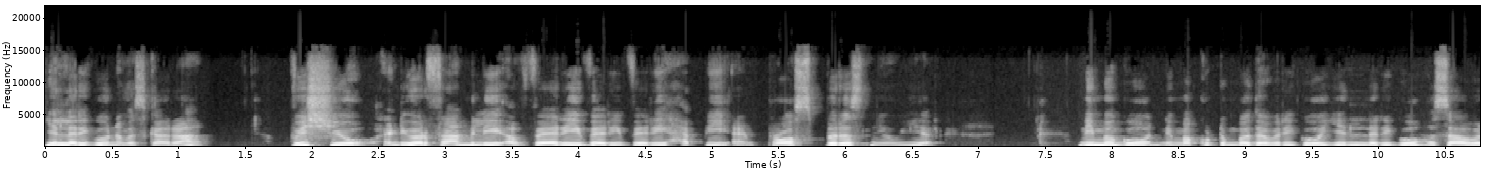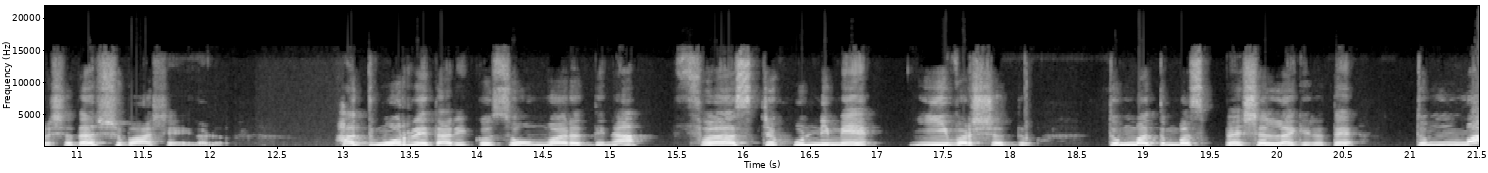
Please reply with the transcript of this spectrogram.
ಎಲ್ಲರಿಗೂ ನಮಸ್ಕಾರ. Wish you and your family a very very very happy and prosperous new year ನಿಮಗೂ, ನಿಮ್ಮ ಕುಟುಂಬದವರಿಗೂ, ಎಲ್ಲರಿಗೂ ಹೊಸ ವರ್ಷದ ಶುಭಾಶಯಗಳು. ಹದಿಮೂರನೇ ತಾರೀಕು ಸೋಮವಾರದ ದಿನ ಫಸ್ಟ್ ಹುಣ್ಣಿಮೆ ಈ ವರ್ಷದ್ದು. ತುಂಬ ತುಂಬ ಸ್ಪೆಷಲ್ ಆಗಿರುತ್ತೆ. ತುಂಬಾ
